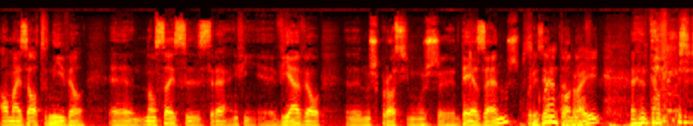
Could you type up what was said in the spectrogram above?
ao mais alto nível. Eh, não sei se será, enfim, eh, viável nos próximos 10 anos, por 50, exemplo. Ou por aí. Talvez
